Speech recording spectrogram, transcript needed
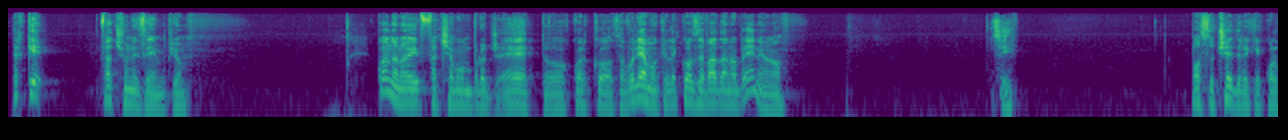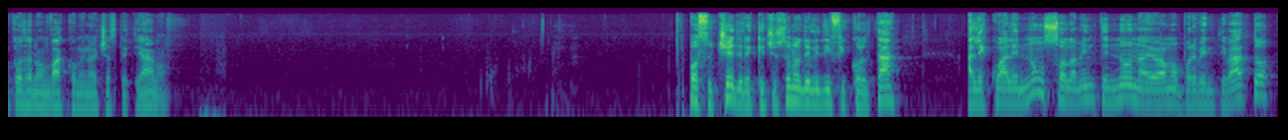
Perché faccio un esempio. Quando noi facciamo un progetto o qualcosa, vogliamo che le cose vadano bene o no? Sì. Può succedere che qualcosa non va come noi ci aspettiamo. Può succedere che ci sono delle difficoltà alle quali non solamente non avevamo preventivato,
